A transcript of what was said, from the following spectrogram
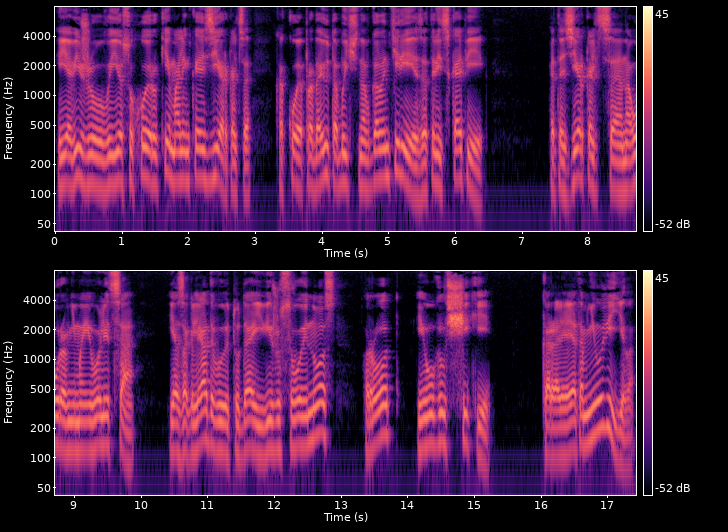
и я вижу в ее сухой руке маленькое зеркальце, какое продают обычно в галантерее за 30 копеек. Это зеркальце на уровне моего лица. Я заглядываю туда и вижу свой нос, рот и угол щеки. Короля я там не увидела.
